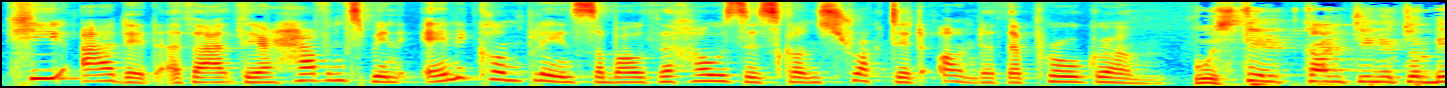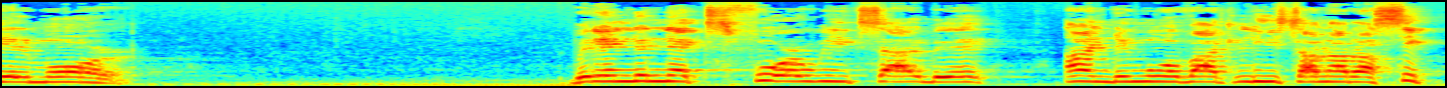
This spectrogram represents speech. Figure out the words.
He added that there haven't been any complaints about the houses constructed under the program. We still continue to build more. Within the next four weeks, I'll be handing over at least another six.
